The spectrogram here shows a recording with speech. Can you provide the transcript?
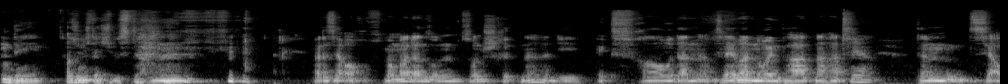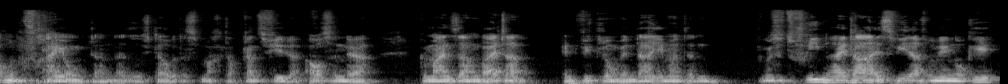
Nee, also nicht, dass ich wüsste. war das ja auch nochmal dann so ein, so ein Schritt, ne? Wenn die Ex-Frau dann auch selber einen neuen Partner hat, Ja. Dann ist ja auch eine Befreiung dann. Also ich glaube, das macht auch ganz viel aus in der gemeinsamen Weiterentwicklung, wenn da jemand dann eine gewisse Zufriedenheit da ist, wieder von wegen, okay,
